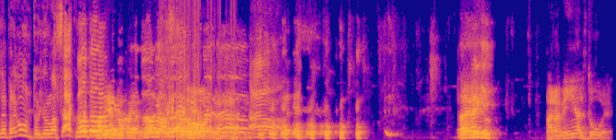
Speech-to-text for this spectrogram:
le pregunto, yo la saco. No, todavía no. Dale, Ricky. Para mí, Altuve.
